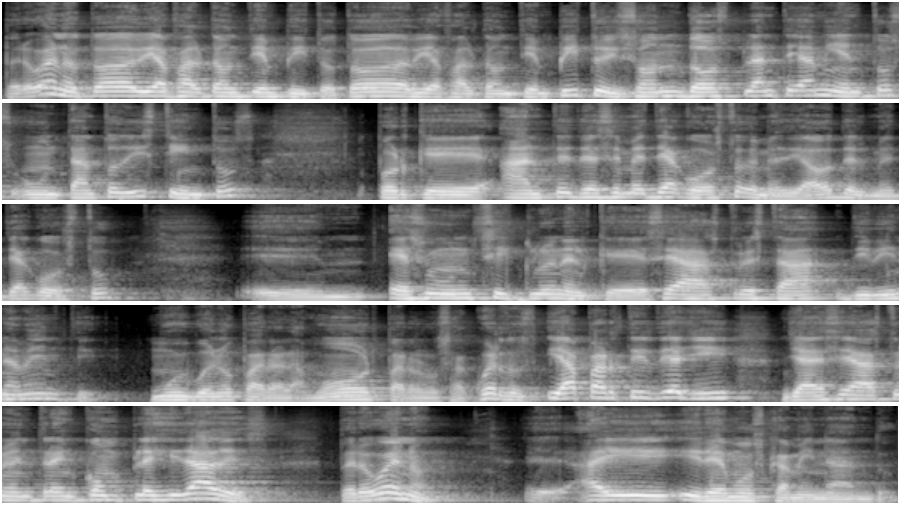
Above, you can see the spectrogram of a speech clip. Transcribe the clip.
Pero bueno, todavía falta un tiempito, todavía falta un tiempito y son dos planteamientos un tanto distintos, porque antes de ese mes de agosto, de mediados del mes de agosto, Em, es un ciclo en el que ese astro está divinamente, muy bueno para el amor, para los acuerdos. Y a partir de allí ya ese astro entra en complejidades. Pero bueno, eh, ahí iremos caminando.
